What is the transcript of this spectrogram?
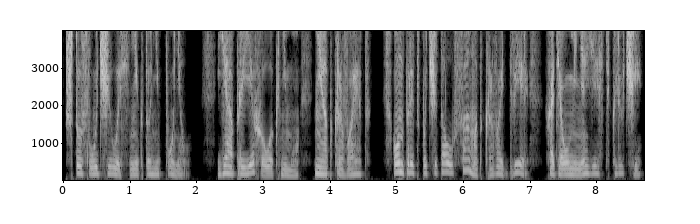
Что случилось, никто не понял. Я приехала к нему, не открывает. Он предпочитал сам открывать дверь, хотя у меня есть ключи.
